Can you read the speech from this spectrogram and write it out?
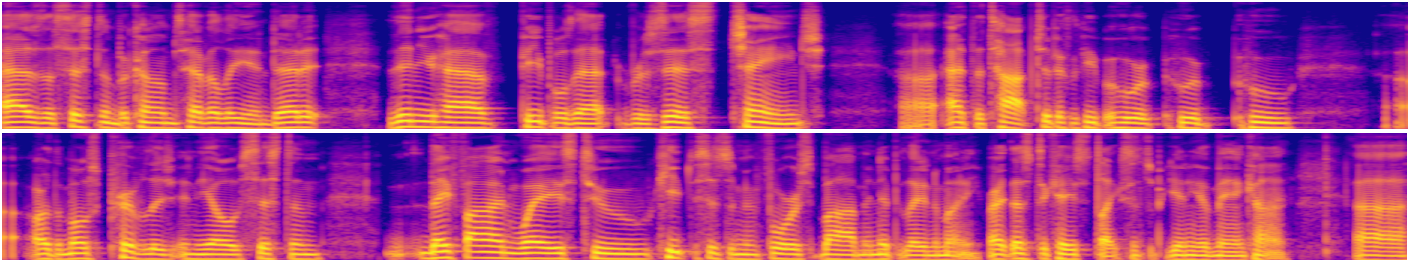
as the system becomes heavily indebted, then you have people that resist change uh, at the top. Typically, people who are who are, who uh, are the most privileged in the old system they find ways to keep the system enforced by manipulating the money, right? That's the case like since the beginning of mankind. Uh,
